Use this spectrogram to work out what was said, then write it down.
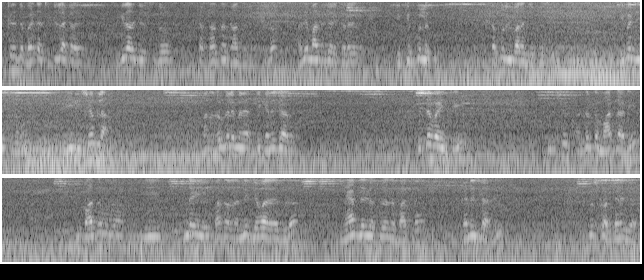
ఇక్కడైతే బయట సిటీలో అక్కడ సికిరాల చేస్తుందో ఇక్కడ సాధన కాన్స్టిట్యూన్సీలో అదే మాదిరిగా ఇక్కడ ఈ టెంపుల్లకు డబ్బులు ఇవ్వాలని చెప్పేసి డిమాండ్ చేస్తున్నాము. ఈ విషయంలో మన లోకల్ ఎమ్మెల్యే శ్రీ గణేష్ గారు సిద్ధ వహించి విషయం అందరితో మాట్లాడి ఈ పాత్రలో ఈ ఉన్న ఈ పాత్రలు అన్ని దేవాలయాలు కూడా న్యాయం జరిగే చూడాలనే బాధ్యత గణేష్ గారిని చూసుకోవాలి గణేష్ గారు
